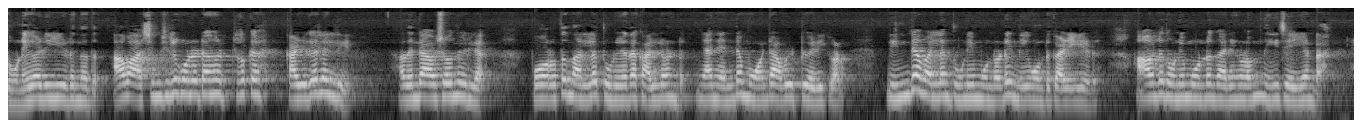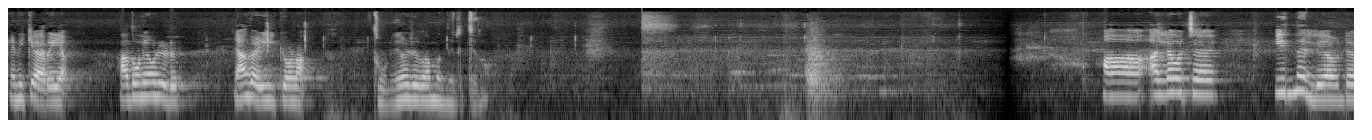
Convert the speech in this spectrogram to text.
തുണി കഴുകിയിടുന്നത്. ആ വാഷിംഗ് മെഷീനിൽ കൊണ്ടിട്ട് ഇട്ടൊക്കെ കഴുകലല്ലേ? അതിന്റെ ആവശ്യമൊന്നുമില്ല. പുറത്ത് നല്ല തുണിയുടെ കല്ലുണ്ട്. ഞാൻ എന്റെ മോന്റെ അവിടെ ഇട്ട് കഴിക്കണം നിന്റെ വല്ലം തുണി മുണ്ടുണ്ടെങ്കിൽ നീ കൊണ്ട് കഴുകിയിട്. അവന്റെ തുണി മുണ്ടും കാര്യങ്ങളൊന്നും നീ ചെയ്യണ്ട. എനിക്കറിയാം. ആ തുണി അവിടെ ഇട്. ഞാൻ കഴുകിക്കോളാം. തുണി കഴുകാൻ വന്നിരിക്കുന്നു. ആ അല്ല കൊച്ചേ ഇന്നല്ലേ അവന്റെ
